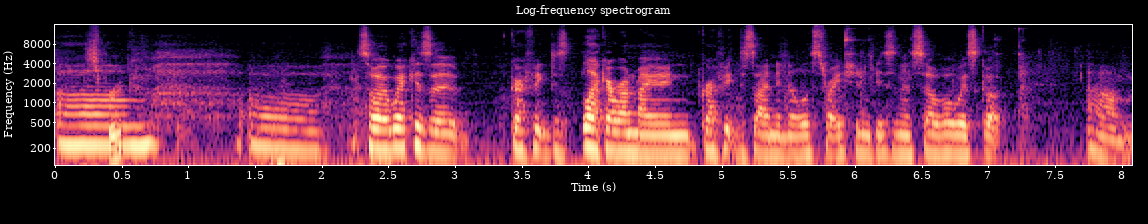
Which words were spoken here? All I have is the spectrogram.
to? Um, oh, so I work as a graphic, des- like I run my own graphic design and illustration business. So I've always got um,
